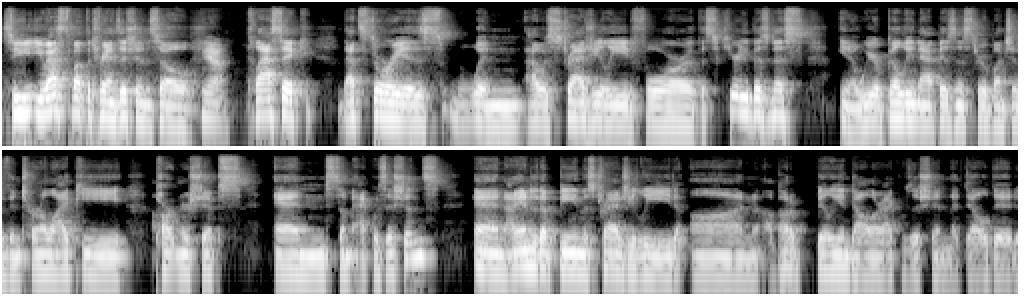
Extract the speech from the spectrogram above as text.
So you, you asked about the transition. So yeah. classic that story is when i was strategy lead for the security business. You know we were building that business through a bunch of internal ip partnerships and some acquisitions and I ended up being the strategy lead on about a billion dollar acquisition that Dell did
